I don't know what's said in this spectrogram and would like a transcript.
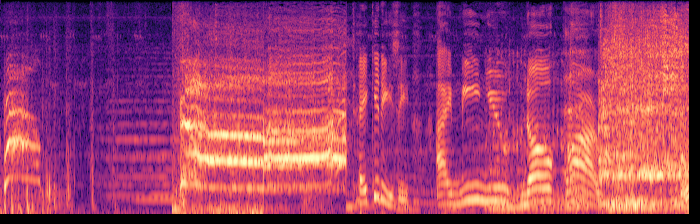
Help! Take it easy. I mean you no harm. Oh,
